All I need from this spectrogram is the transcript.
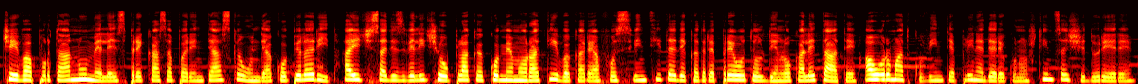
ce îi va purta numele spre casa părintească unde a copilărit. Aici s-a dezvelit și o placă comemorativă care a fost sfințită de către preotul din localitate. Au urmat cuvinte pline de recunoștință și durere.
